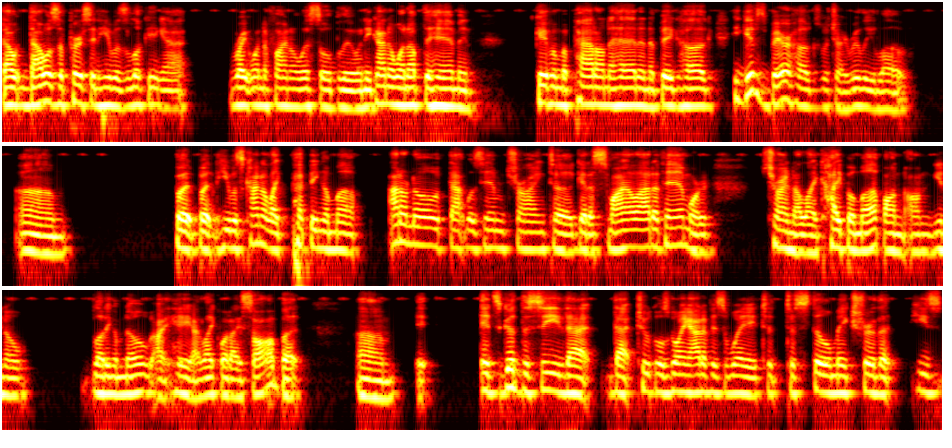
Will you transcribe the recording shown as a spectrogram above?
That that was the person he was looking at right when the final whistle blew, and he kind of went up to him and gave him a pat on the head and a big hug. He gives bear hugs, which I really love. Um, but but he was kind of like pepping him up. I don't know if that was him trying to get a smile out of him or trying to like hype them up on on you know letting them know I, hey I like what I saw but um it it's good to see that that Tuchel's going out of his way to to still make sure that he's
